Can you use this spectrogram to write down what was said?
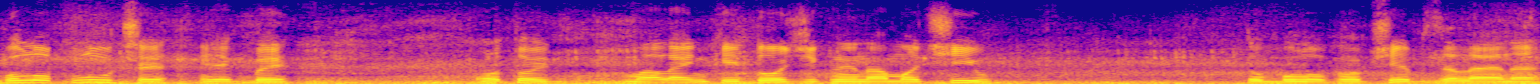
Було б лучше, якби отой маленький дощик не намочив, то було б взагалі б зелене.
